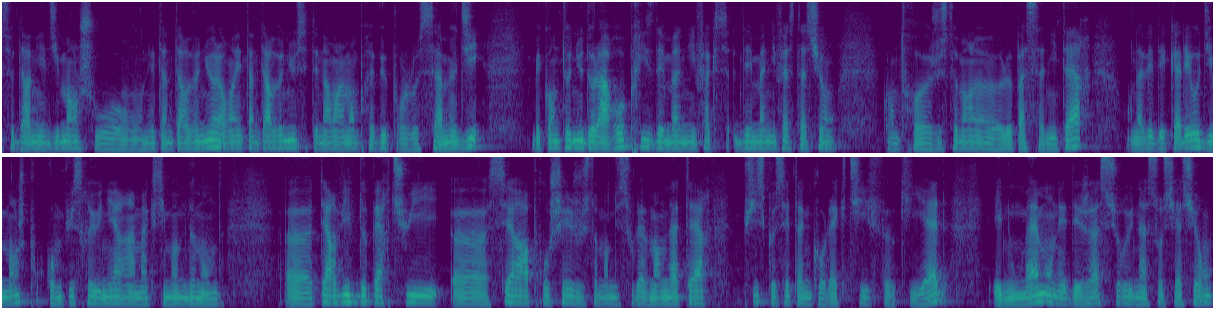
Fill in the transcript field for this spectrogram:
ce dernier dimanche où on est intervenu. Alors, on est intervenu, c'était normalement prévu pour le samedi, mais compte tenu de la reprise des, manifestations contre justement le, pass sanitaire, on avait décalé au dimanche pour qu'on puisse réunir un maximum de monde. Terre Vive de Pertuis s'est rapproché justement du soulèvement de la terre puisque c'est un collectif euh, qui aide. Et nous-mêmes, on est déjà sur une association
